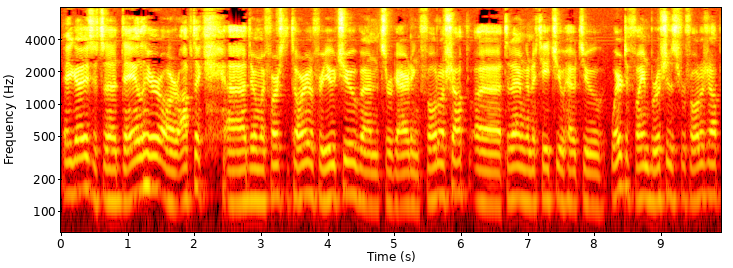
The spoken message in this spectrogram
Hey guys, it's uh, Dale here, or Optic, uh, doing my first tutorial for YouTube and it's regarding Photoshop. Uh, today I'm going to teach you how to, where to find brushes for Photoshop,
